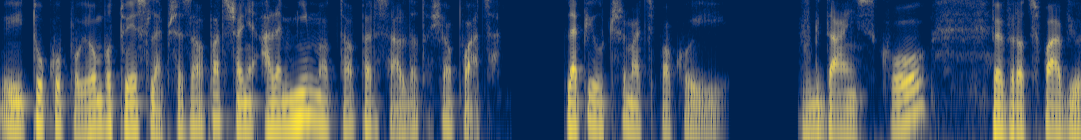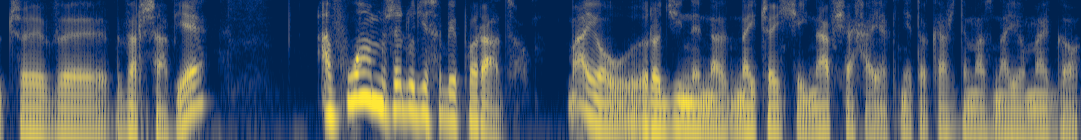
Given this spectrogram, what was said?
i tu kupują, bo tu jest lepsze zaopatrzenie, ale mimo to per saldo to się opłaca. Lepiej utrzymać spokój w Gdańsku, we Wrocławiu czy w Warszawie, a w Łomży ludzie sobie poradzą. Mają rodziny na, najczęściej na wsiach, a jak nie, to każdy ma znajomego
